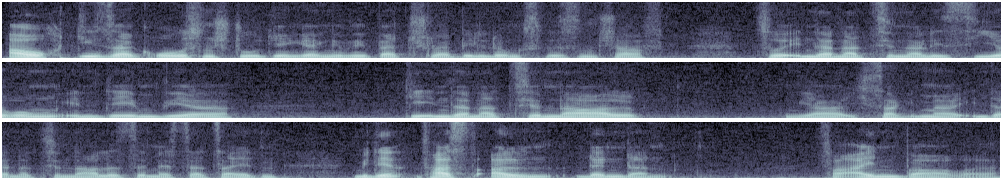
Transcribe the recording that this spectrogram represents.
auch dieser großen Studiengänge wie Bachelor Bildungswissenschaft, zur Internationalisierung, indem wir die international, ja, ich sage immer internationale Semesterzeiten mit den fast allen Ländern vereinbare,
